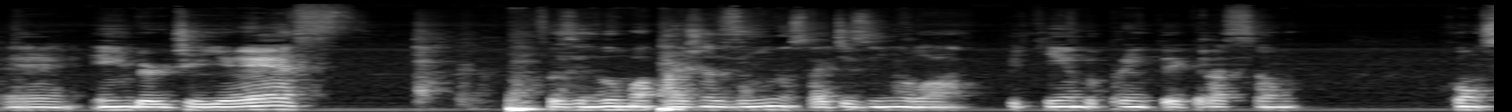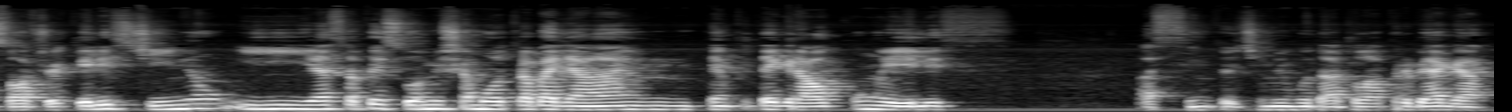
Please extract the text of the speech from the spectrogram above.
é, Ember.js, fazendo uma paginazinha, um sitezinho lá pequeno para integração com o software que eles tinham e essa pessoa me chamou a trabalhar em tempo integral com eles assim que eu tinha me mudado lá para BH.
